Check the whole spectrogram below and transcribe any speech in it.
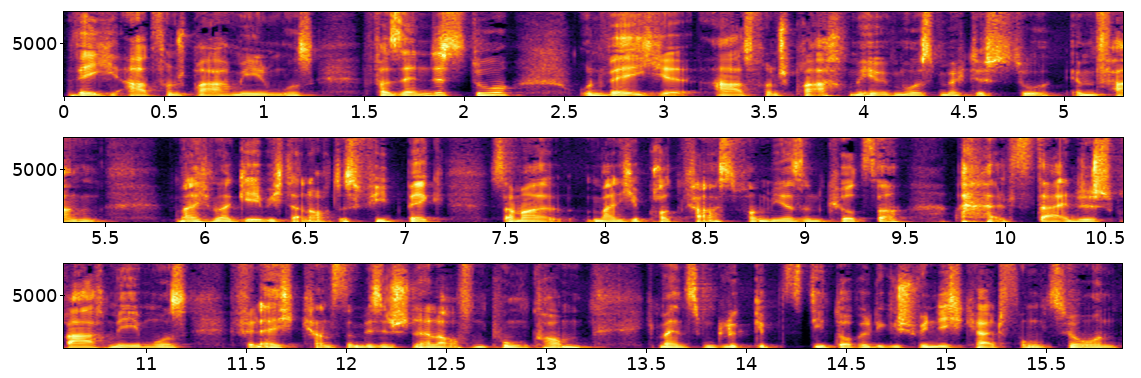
welche Art von Sprachmemos versendest du und welche Art von Sprachmemos möchtest du empfangen. Manchmal gebe ich dann auch das Feedback. Sag mal, manche Podcasts von mir sind kürzer als deine Sprachmemos. Vielleicht kannst du ein bisschen schneller auf den Punkt kommen. Ich meine, zum Glück gibt es die doppelte Geschwindigkeit-Funktion.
